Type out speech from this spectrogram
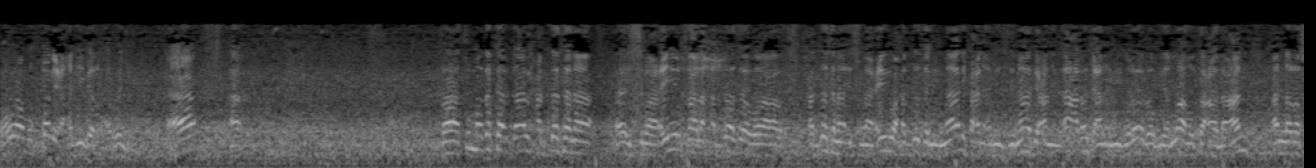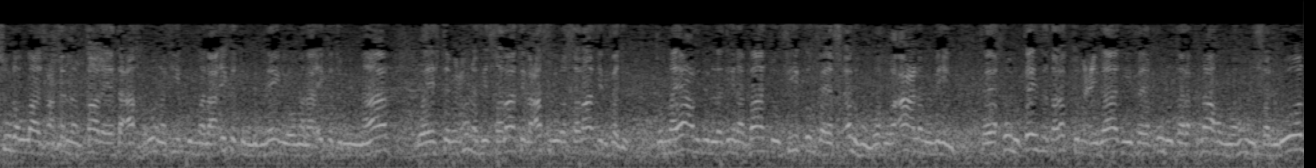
وهو مطلع حقيقه الرجل. ها؟ ثم ذكر قال حدثنا إسماعيل قال حدث وحدثنا إسماعيل وحدثني مالك عن أبي الزناد عن الأعرج عن أبي هريرة رضي الله تعالى عنه أن رسول الله صلى الله عليه وسلم قال يتأخرون فيكم ملائكة بالليل وملائكة بالنهار ويجتمعون في صلاة العصر وصلاة الفجر ثم يعرج الذين باتوا فيكم فيسألهم وهو أعلم بهم فيقول كيف تركتم عبادي؟ فيقول تركناهم وهم يصلون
